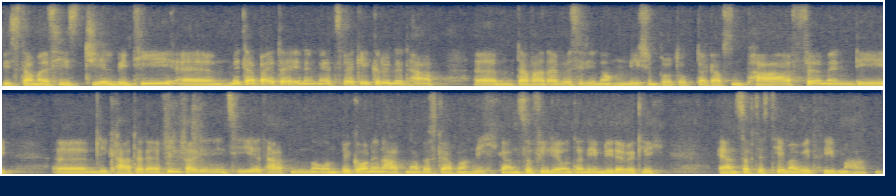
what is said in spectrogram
wie es damals hieß, GLBT, äh, MitarbeiterInnen-Netzwerk gegründet habe, ähm, da war Diversity noch ein Nischenprodukt. Da gab es ein paar Firmen, die ähm, die Karte der Vielfalt initiiert hatten und begonnen hatten, aber es gab noch nicht ganz so viele Unternehmen, die da wirklich ernsthaft das Thema betrieben hatten.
